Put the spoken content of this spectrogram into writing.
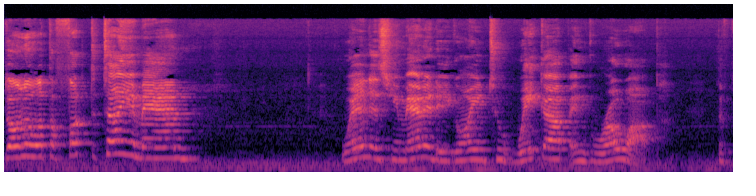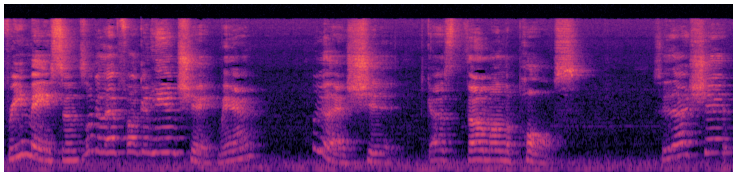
Don't know what the fuck to tell you, man. When is humanity going to wake up and grow up? The Freemasons, look at that fucking handshake, man. Look at that shit. Got his thumb on the pulse. See that shit?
